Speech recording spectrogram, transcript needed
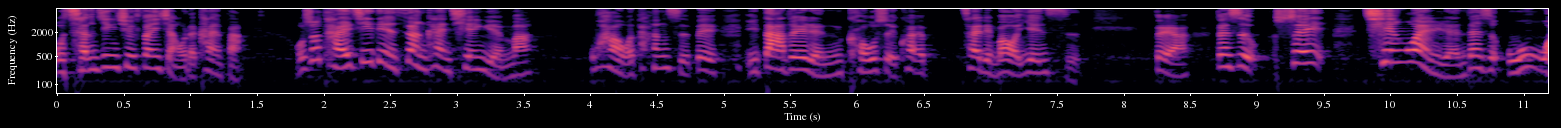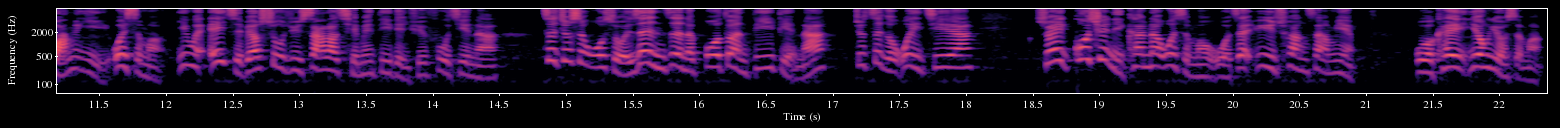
我曾经去分享我的看法。我说台积电上看千元吗？哇！我当时被一大堆人口水快差点把我淹死。对啊，但是虽千万人，但是无往矣。为什么？因为 A 指标数据杀到前面低点区附近呢，这就是我所认证的波段低点呐，就这个位阶啊。所以过去你看到为什么我在预创上面，我可以拥有什么？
